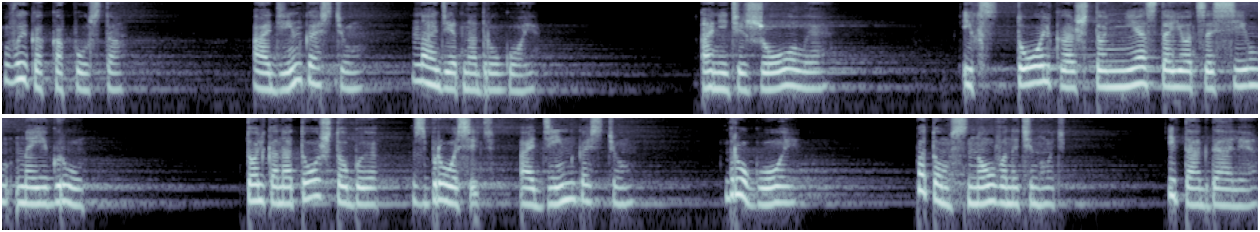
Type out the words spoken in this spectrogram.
вы как капуста. Один костюм надет на другой. Они тяжелые. Их столько, что не остается сил на игру. Только на то, чтобы сбросить один костюм, другой, потом снова натянуть и так далее.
